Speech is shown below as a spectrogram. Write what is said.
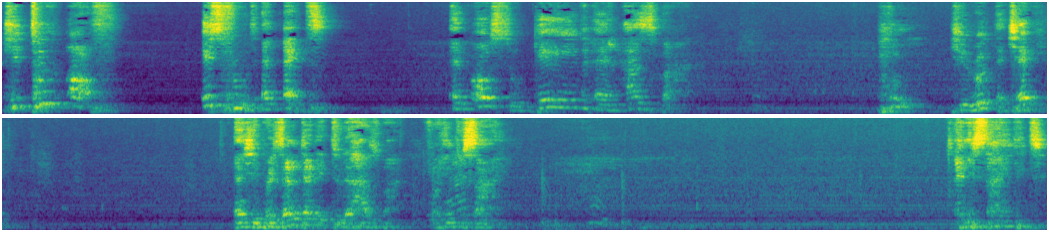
she took off its fruit and ate, and also gave her husband. She wrote the check and she presented it to the husband for him to sign. And he signed it.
